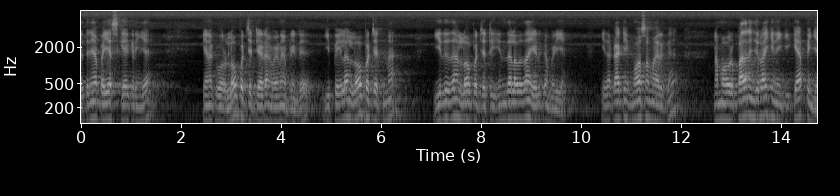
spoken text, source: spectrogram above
எத்தனையோ பையர்ஸ் கேட்குறீங்க எனக்கு ஒரு லோ பட்ஜெட் இடம் வேணும் அப்படின்ட்டு. இப்போ எல்லாம் லோ பட்ஜெட்னா இதுதான் லோ பட்ஜெட்டு இந்தளவு தான் எடுக்க முடியும். இதை காட்டி மோசமாக இருக்கும் நம்ம ஒரு பதினஞ்சு ரூபாய்க்கு இன்றைக்கி கேட்பீங்க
